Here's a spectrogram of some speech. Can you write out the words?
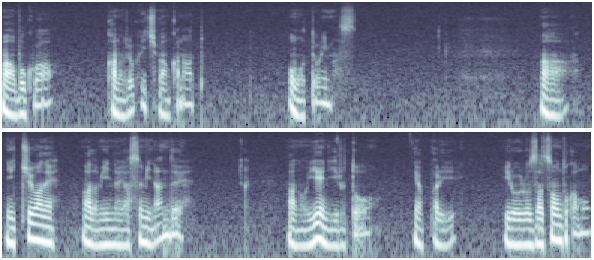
まあ僕は彼女が一番かなと思っております。まあ日中はねまだみんな休みなんであの家にいるとやっぱりいろいろ雑音とかも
